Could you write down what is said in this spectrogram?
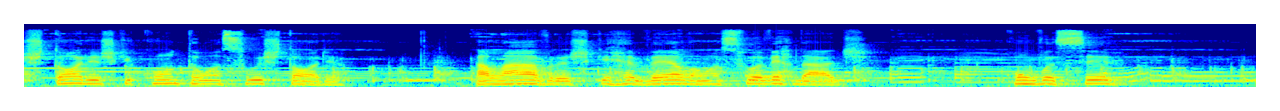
histórias que contam a sua história, palavras que revelam a sua verdade. Com você,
